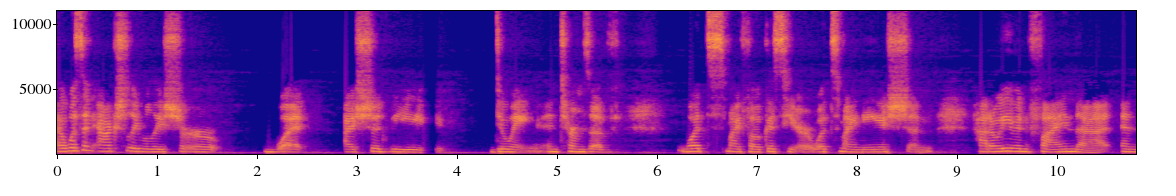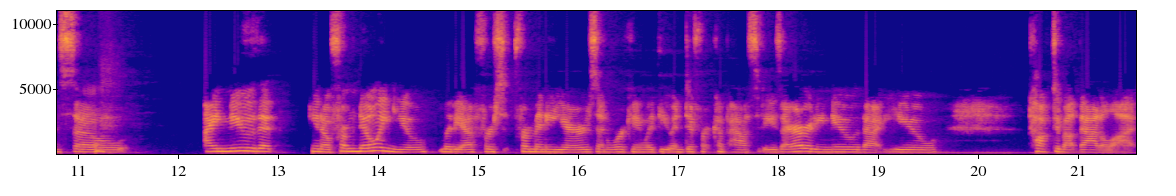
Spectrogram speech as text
I wasn't actually really sure what I should be doing in terms of what's my focus here, what's my niche, and how do I even find that? And so mm. I knew that, you know, from knowing you, Lydia, for for many years and working with you in different capacities, I already knew that you talked about that a lot.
